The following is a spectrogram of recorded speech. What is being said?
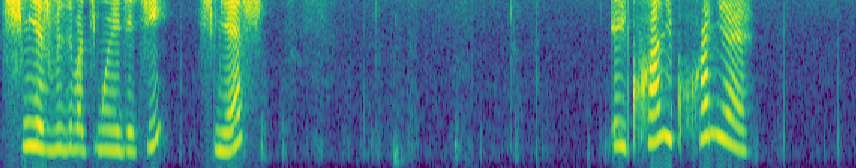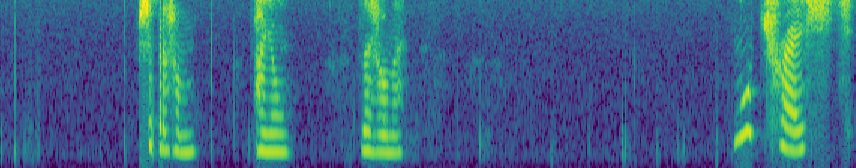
Śmiesz wyzywać moje dzieci? Śmiesz? Ej, kochanie, kochanie! Przepraszam panią za żonę. No cześć.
